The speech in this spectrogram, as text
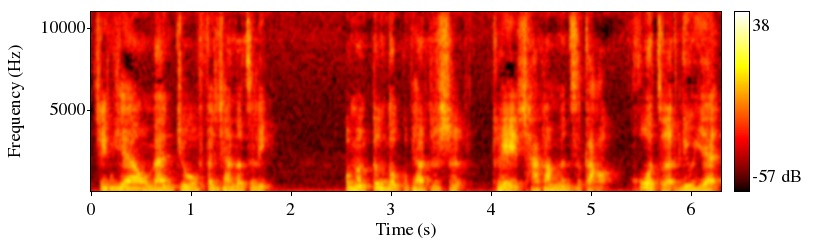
今天我们就分享到这里，我们更多股票知识可以查看文字稿或者留言。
